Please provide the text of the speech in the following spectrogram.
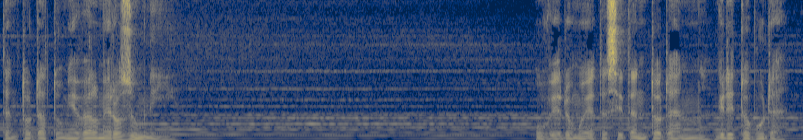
Tento datum je velmi rozumný. Uvědomujete si tento den, kdy to bude.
